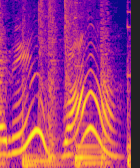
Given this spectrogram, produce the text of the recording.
अरे वाह!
